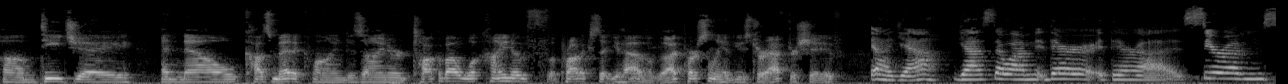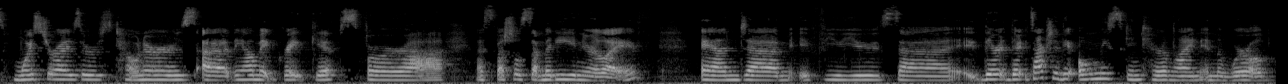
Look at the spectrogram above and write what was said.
um, DJ, and now cosmetic line designer. Talk about what kind of products that you have. I personally have used her aftershave. Uh, yeah, yeah. So um, they're they're uh, serums, moisturizers, toners. Uh, they all make great gifts for uh, a special somebody in your life. And um, if you use, uh, they're, it's actually the only skincare line in the world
